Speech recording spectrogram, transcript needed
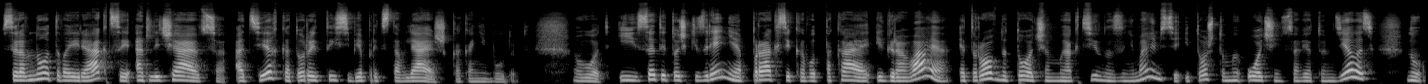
Все равно твои реакции отличаются от тех, которые ты себе представляешь как они будут. Вот. И с этой точки зрения практика вот такая игровая, это ровно то, чем мы активно занимаемся, и то, что мы очень советуем делать, ну,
